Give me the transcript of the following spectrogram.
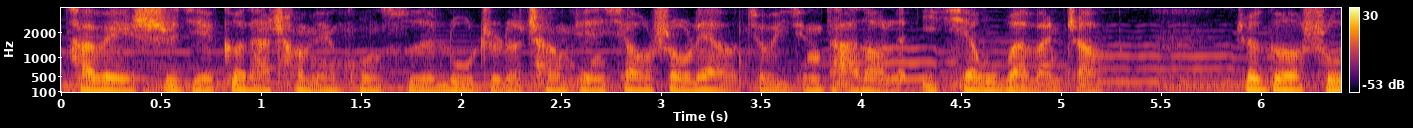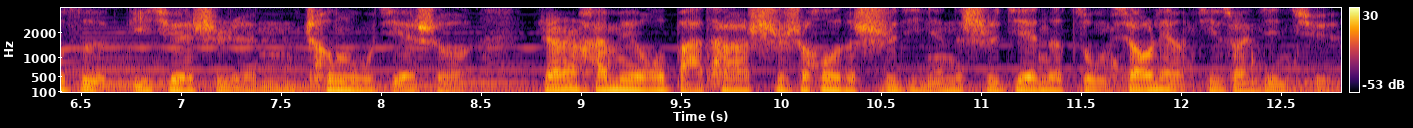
他为世界各大唱片公司录制的唱片销售量就已经达到了1500万张。这个数字的确使人瞠目结舌。然而，还没有把他逝世后的十几年的时间的总销量计算进去。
